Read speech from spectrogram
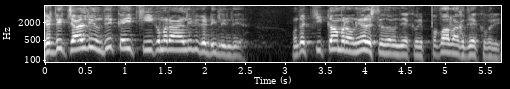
ਗੱਡੀ ਚੱਲਦੀ ਹੁੰਦੀ, ਕਈ ਚੀਕ ਮਰਾਉਣ ਲਈ ਵੀ ਗੱਡੀ ਲੈਂਦੇ ਆ। ਹੁੰਦੇ ਚੀਕਾਂ ਮਰਾਉਣੀਆਂ ਰਿਸ਼ਤੇਦਾਰਾਂ ਦੀਆਂ ਇੱਕ ਵਾਰੀ, ਪਤਾ ਲੱਗ ਜਾਏ ਇੱਕ ਵਾਰੀ।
